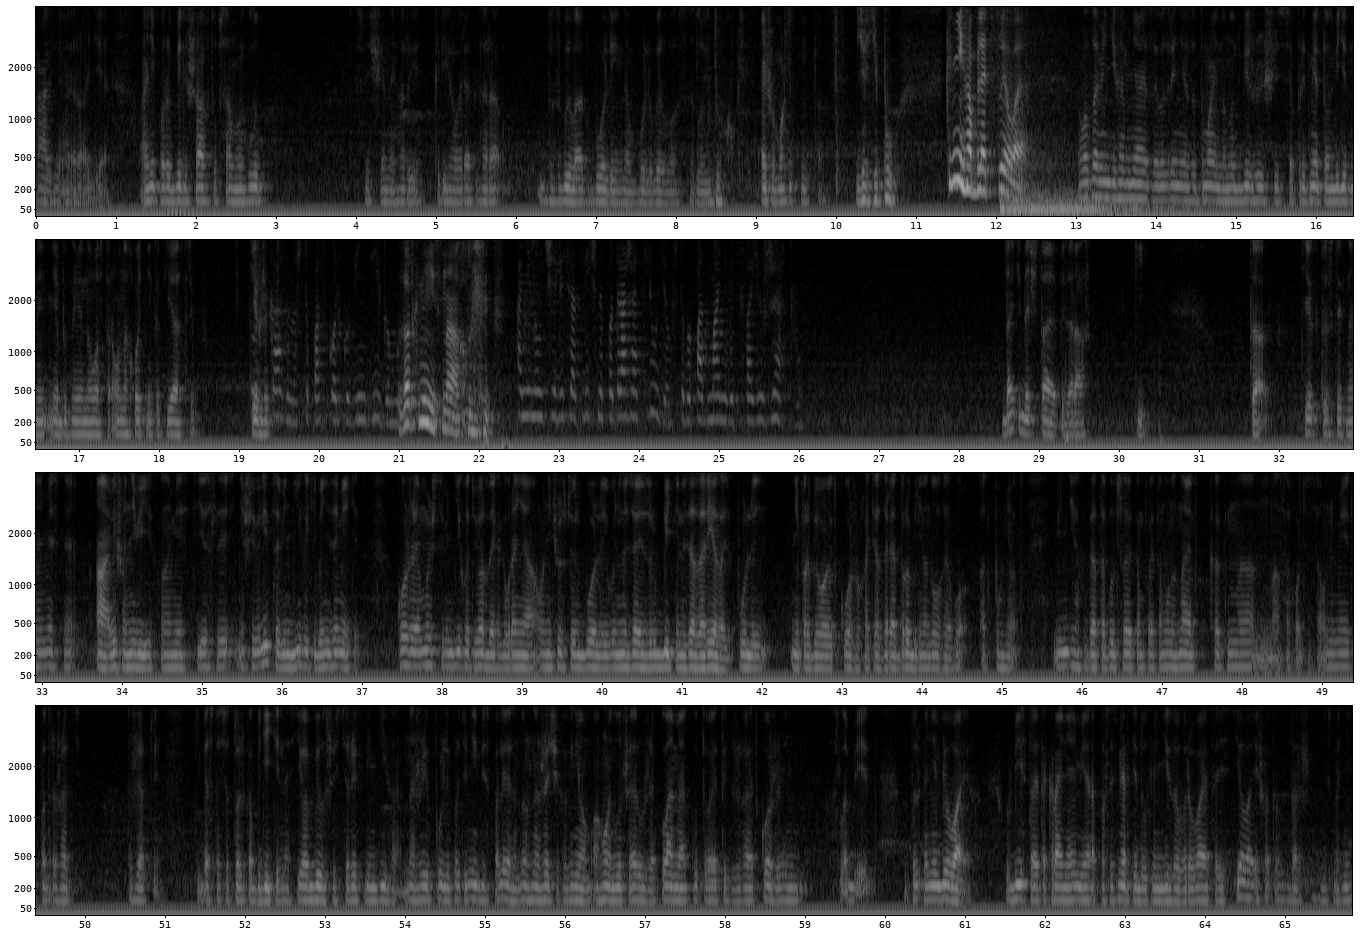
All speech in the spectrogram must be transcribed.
Ради. радия. Они порубили шахту в самую глубь священной горы. Кри, говорят, гора взвыла от боли и на боль вырвался злой дух, блядь. А еще можно снуть туда? Я ебу! Книга, блядь, целая! Глаза Виндиго меняются, его зрение затуманено, но движущиеся предметы он видит не- необыкновенно остро. Он охотник, как ястреб. Тут же... сказано, что поскольку Виндиго Заткнись, людей, нахуй! Они научились отлично подражать людям, чтобы подманивать свою жертву. Дайте дочитаю, пидораски. Так, те, кто стоит на месте... А, видишь, он не видит, кто на месте. Если не шевелиться, Виндиго тебя не заметит. Кожа и мышцы Виндиго твердые, как броня. Он не чувствует боли, его нельзя изрубить, нельзя зарезать. Пули не пробивают кожу, хотя заряд дроби ненадолго его отпугнет. Виндиго когда-то был человеком, поэтому он знает, как на нас охотиться. Он умеет подражать жертве. Тебя спасет только бдительность. Я убил шестерых Виндиго. Ножи и пули против них бесполезны. Нужно сжечь их огнем. Огонь лучшее оружие. Пламя окутывает их, сжигает кожу и они слабеют. Но только не убивай их. Убийство это крайняя мера. После смерти двух Виндиго вырывается из тела. И что там дальше? Не смотри.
